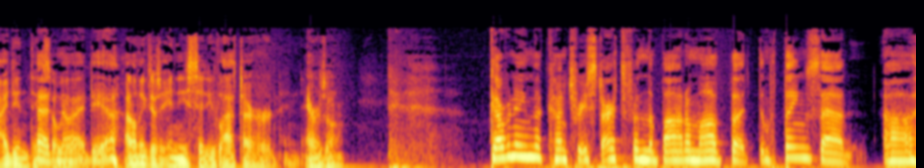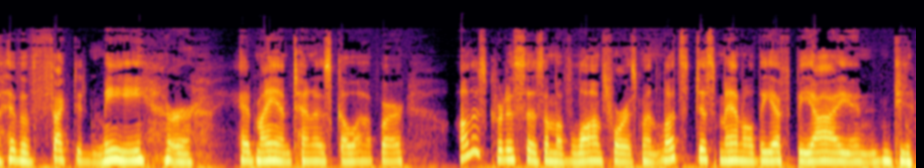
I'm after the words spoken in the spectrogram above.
I, I didn't think Had so. no either. idea. I don't think there's any city. Last I heard in Arizona. governing the country starts from the bottom up, but the things that uh, have affected me or had my antennas go up are all this criticism of law enforcement. Let's dismantle the FBI and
